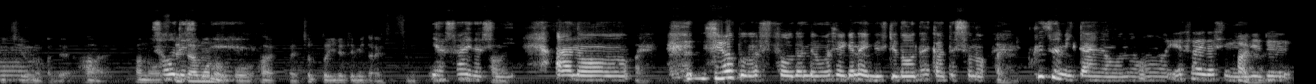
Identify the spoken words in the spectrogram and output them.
うん日常の中で、はい。あの、ね。捨てちゃうものをこう、はい、ちょっと入れてみたりする。と。野菜だしに、はい。あのーはい。素人の相談で申し訳ないんですけどなんか私そのはいみたいなものを野菜だしに入れる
